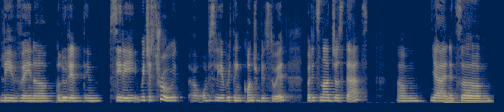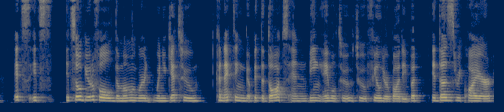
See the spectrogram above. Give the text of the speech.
live in a polluted in city which is true. It, uh, obviously everything contributes to it but it's not just that. Um yeah and it's um it's it's it's so beautiful the moment where when you get to connecting a bit the dots and being able to to feel your body. But it does require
